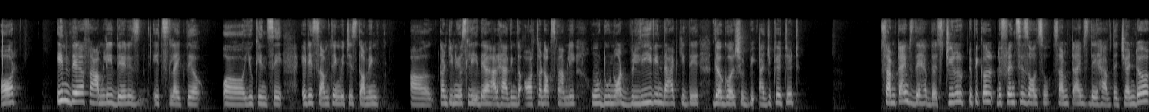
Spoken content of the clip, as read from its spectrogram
or in their family there is it's like their uh, you can say it is something which is coming uh, continuously they are having the orthodox family who do not believe in that ki they, the girl should be educated. Sometimes they have the stereotypical differences also. Sometimes they have the gender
